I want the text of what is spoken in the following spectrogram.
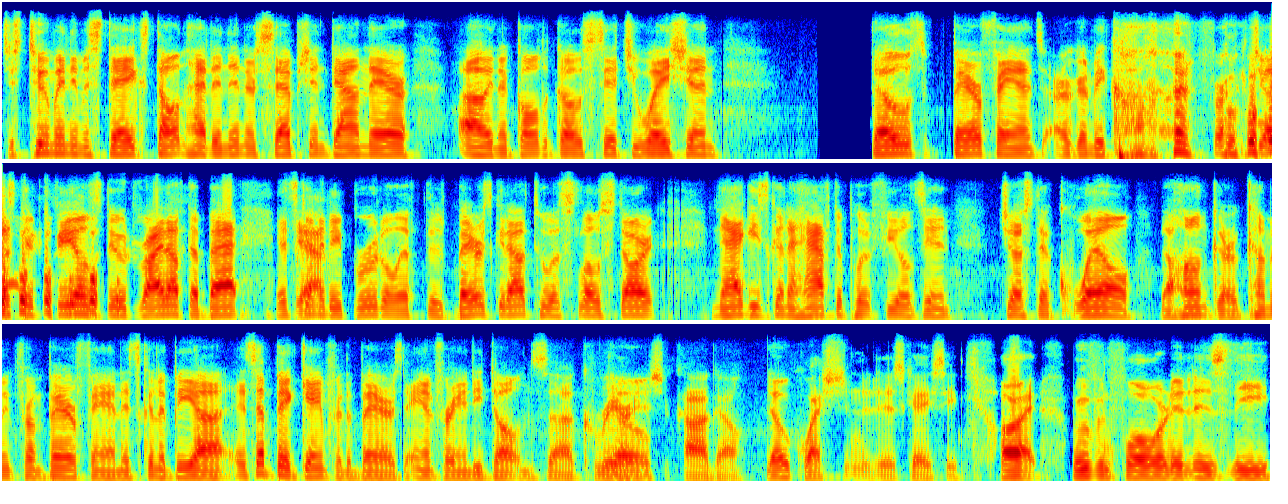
Just too many mistakes. Dalton had an interception down there uh, in a goal to go situation those Bear fans are going to be calling for Justin Fields, dude, right off the bat. It's yeah. going to be brutal. If the Bears get out to a slow start, Nagy's going to have to put Fields in just to quell the hunger coming from Bear fan. It's going to be a it's a big game for the Bears and for Andy Dalton's uh, career no, in Chicago. No question, it is Casey. All right, moving forward, it is the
